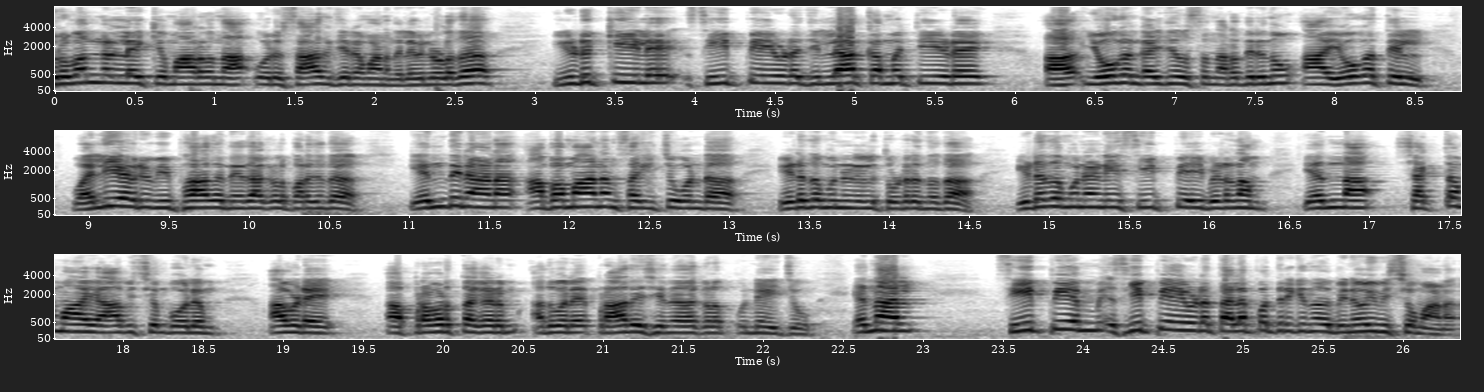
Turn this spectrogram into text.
ധ്രുവങ്ങളിലേക്ക് മാറുന്ന ഒരു സാഹചര്യമാണ് നിലവിലുള്ളത്. ഇടുക്കിയിലെ സി പി ഐയുടെ ജില്ലാ കമ്മിറ്റിയുടെ യോഗം കഴിഞ്ഞ ദിവസം നടന്നിരുന്നു. ആ യോഗത്തിൽ വലിയ ഒരു വിഭാഗം നേതാക്കൾ പറഞ്ഞത് എന്തിനാണ് അപമാനം സഹിച്ചുകൊണ്ട് ഇടതുമുന്നണിയിൽ തുടരുന്നത്? ഇടതുമുന്നണി സി പി ഐ വിടണം എന്ന ശക്തമായ ആവശ്യം പോലും അവിടെ പ്രവർത്തകരും അതുപോലെ പ്രാദേശിക നേതാക്കളും ഉന്നയിച്ചു. എന്നാൽ C P M C P ഐയുടെ തലപ്പത്തിരിക്കുന്നത് ബിനോയ് വിശ്വമാണ്.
